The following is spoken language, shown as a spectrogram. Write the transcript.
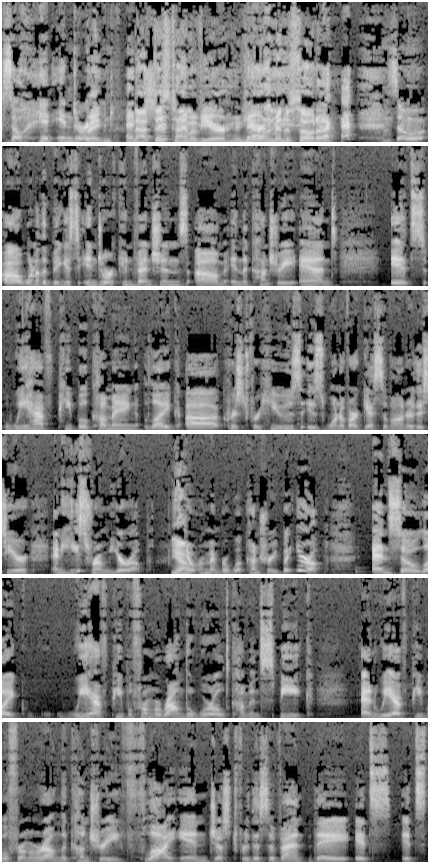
so an indoor Right. convention. Not this time of year here No. in Minnesota. so uh, one of the biggest indoor conventions um, in the country, and it's we have people coming like uh, Kristoffer Hughes is one of our guests of honor this year, and he's from Europe. Yeah. I don't remember what country, but Europe, and so like we have people from around the world come and speak. And we have people from around the country fly in just for this event. They it's it's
